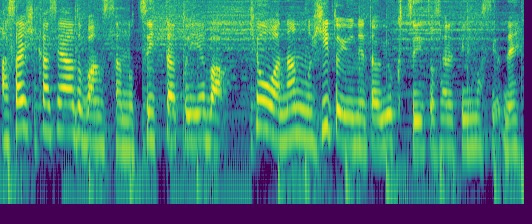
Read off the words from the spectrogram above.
旭化成アドバンスさんのツイッターといえば今日は何の日というネタをよくツイートされていますよね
